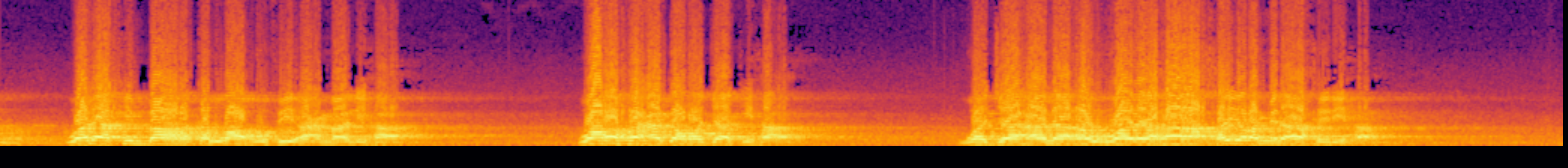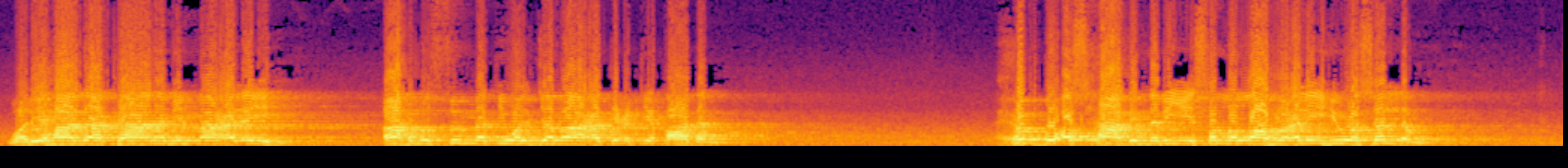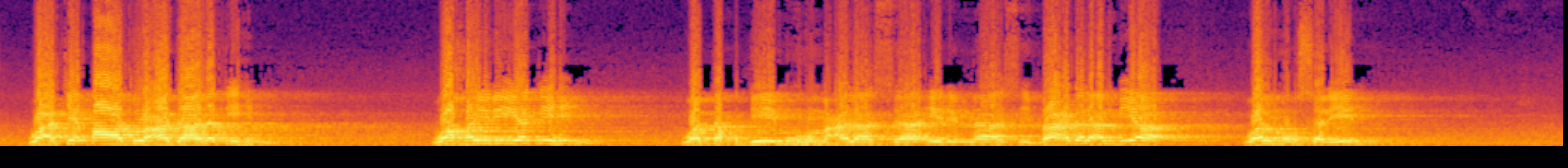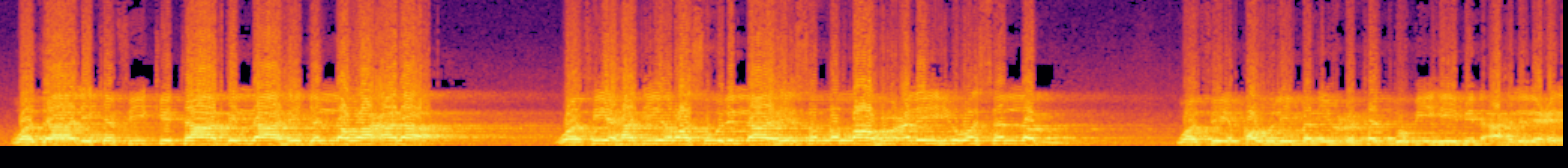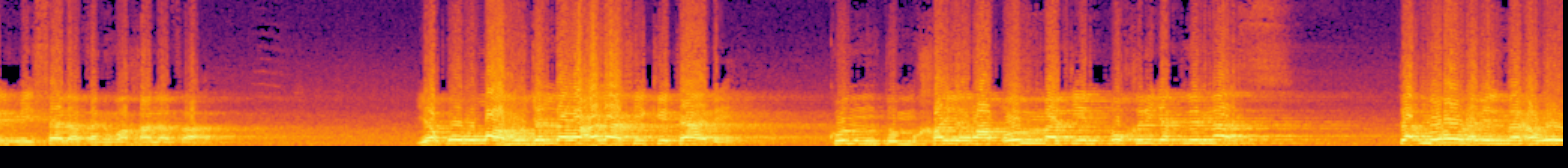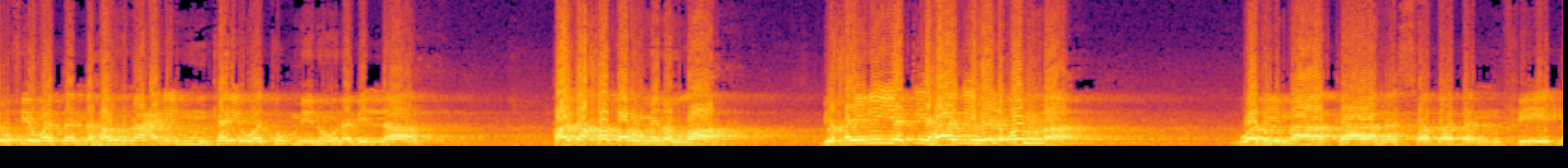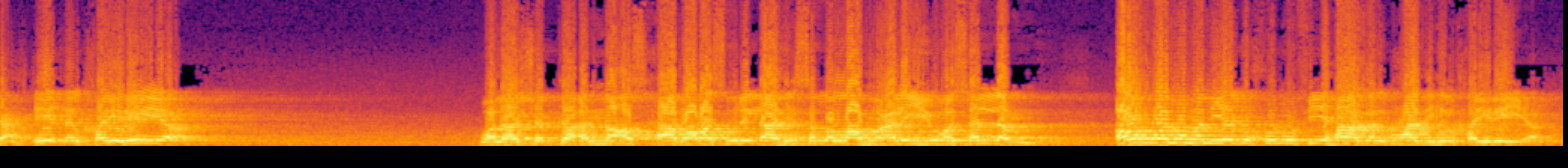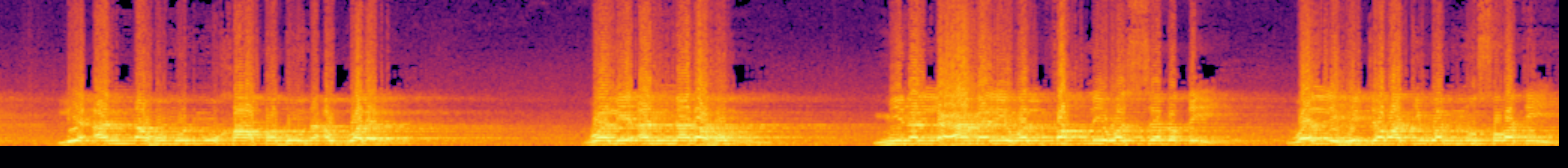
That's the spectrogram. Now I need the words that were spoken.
ولكن بارك الله في أعمالها ورفع درجاتها وجعل أولها خيرا من آخرها. ولهذا كان مما عليه أهل السنة والجماعة اعتقادا. حب أصحاب النبي صلى الله عليه وسلم واعتقاد عدالتهم وخيريتهم وتقديمهم على سائر الناس بعد الأنبياء والمرسلين. وذلك في كتاب الله جل وعلا وفي هدي رسول الله صلى الله عليه وسلم وفي قول من يعتد به من أهل العلم سلفا وخلفا. يقول الله جل وعلا في كتابه كنتم خير أمة أخرجت للناس تأمرون بالمعروف وتنهون عن المنكر وتؤمنون بالله. هذا خبر من الله بخيرية هذه الأمة وبما كان سببا في تحقيق الخيرية. ولا شك أن أصحاب رسول الله صلى الله عليه وسلم أول من يدخل في هذا هذه الخيرية لأنهم المخاطبون اولا ولأن لهم من العمل والفضل والسبق والهجرة والنصرة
